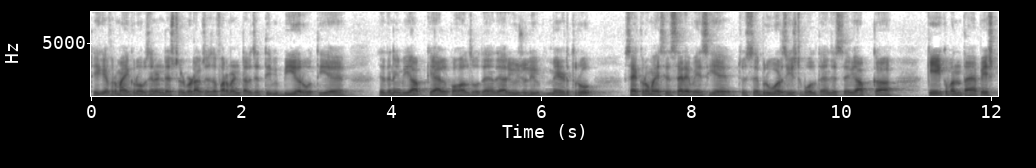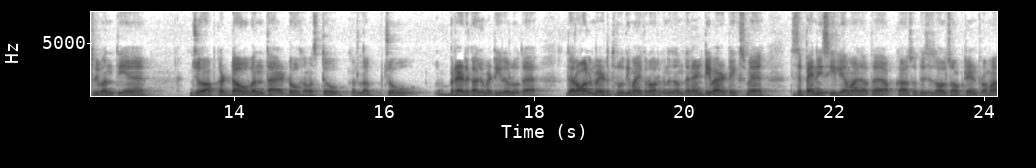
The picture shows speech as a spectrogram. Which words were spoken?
ठीक है फिर माइक्रोब्स इन इंडस्ट्रियल प्रोडक्ट जैसे फर्मेंटर जितनी भी बियर होती है जितने भी आपके अल्कोहल्स होते हैं they are usually made through Saccharomyces cerevisiae है जिससे ब्रूअर्स ईस्ट बोलते हैं जिससे भी आपका केक बनता है पेस्ट्री बनती हैं जो आपका डो बनता है डो समझते हो मतलब जो ब्रेड का जो मटेरियल होता है they are all made through the micro organism then antibiotics में जैसे पेनीसीलियम आ जाता है आपका so this is also obtained from a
